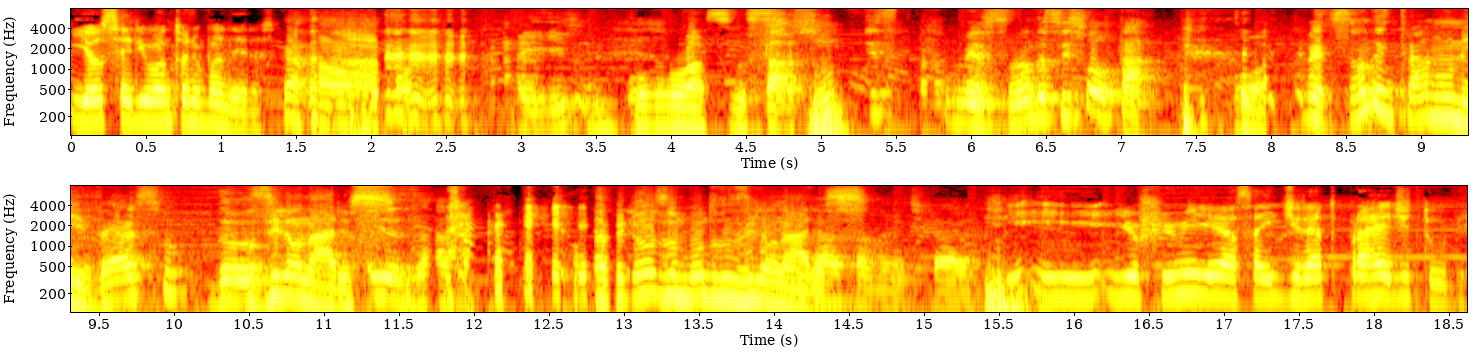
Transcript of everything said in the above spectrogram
e eu seria o Antônio Bandeiras. Aí, Nossa, tá, assunto está começando a se soltar. Começando a entrar no universo Os dos. zilionários. Exato, O maravilhoso mundo dos zilionários. exatamente, cara. E, e- e o filme ia sair direto pra RedTube.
